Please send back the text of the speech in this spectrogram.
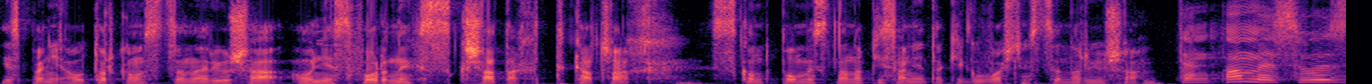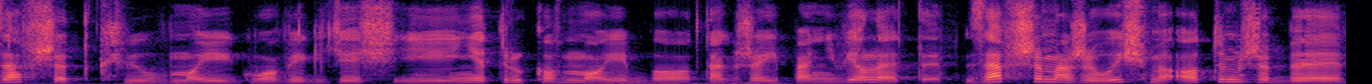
Jest Pani autorką scenariusza o niesfornych skrzatach tkaczach. Skąd pomysł na napisanie takiego właśnie scenariusza? Ten pomysł zawsze tkwił w mojej głowie gdzieś i nie tylko w mojej, bo także i pani Wiolety. Zawsze marzyłyśmy o tym, żeby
